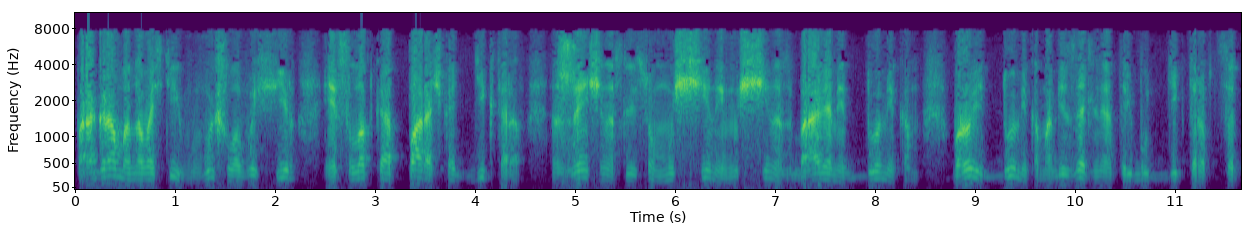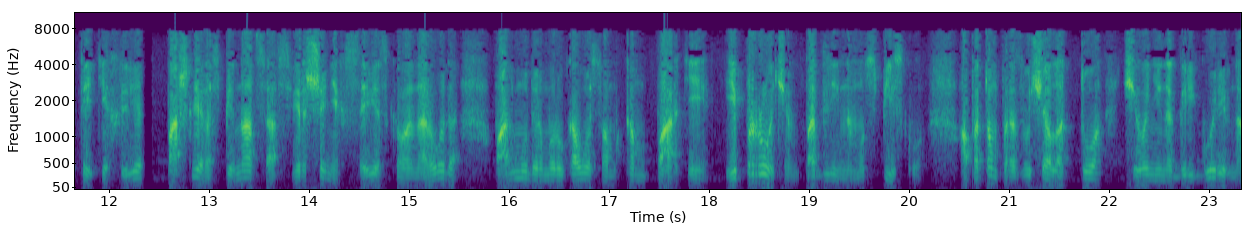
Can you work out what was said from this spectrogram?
Программа новостей вышла в эфир, и сладкая парочка дикторов, женщина с лицом мужчины и мужчина с бровями домиком, брови домиком, обязательный атрибут дикторов ЦТ тех лет, пошли распинаться о свершениях советского народа под мудрым руководством Компартии и прочим по длинному списку. А потом прозвучало то, чего Нина Григорьевна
